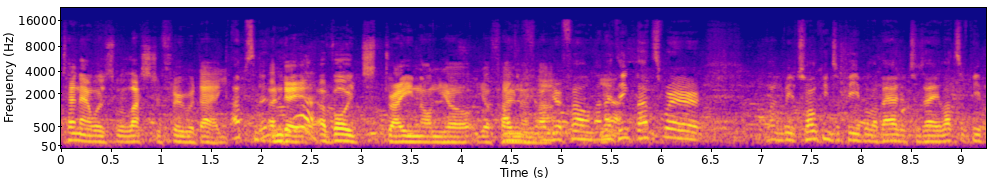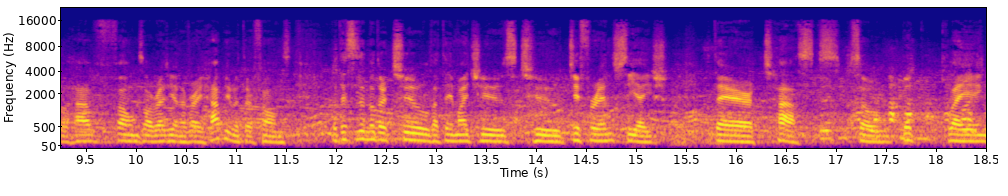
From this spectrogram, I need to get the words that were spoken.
ten hours will last you through a day. Absolutely, And it avoids drain on your, your phone on your, and on that. your phone. And I think that's where, when we're talking to people about it today, lots of people have phones already and are very happy with their phones. But this is another tool that they might use to differentiate their tasks. So, book playing,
